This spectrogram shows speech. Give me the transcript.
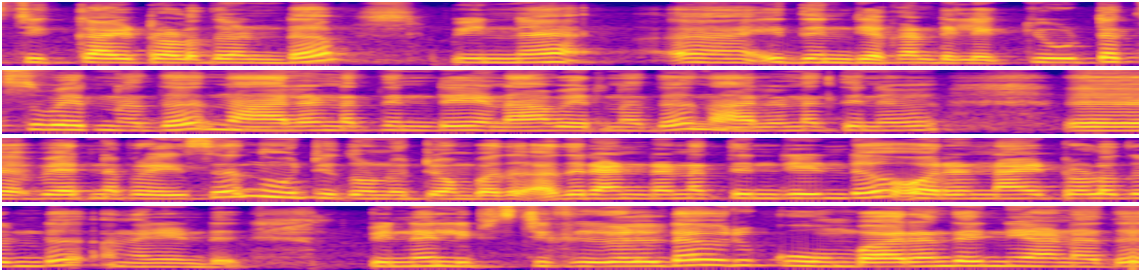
സ്റ്റിക്കായിട്ടുള്ളതുണ്ട് പിന്നെ ഇതിന്റെ കണ്ടില്ലേ? ക്യൂടെക്സ് വരുന്നത് നാലെണ്ണത്തിന്റെ ഇണ വരുന്നത്. നാലെണ്ണത്തിന് വരുന്ന പ്രൈസ് നൂറ്റി തൊണ്ണൂറ്റൊമ്പത്. അത് രണ്ടെണ്ണത്തിന്റെ ഉണ്ട് ഒരെണ്ണമായിട്ടുള്ളതുണ്ട് അങ്ങനെയുണ്ട്. പിന്നെ ലിപ്സ്റ്റിക്കുകളുടെ ഒരു കൂമ്പാരം തന്നെയാണത്.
